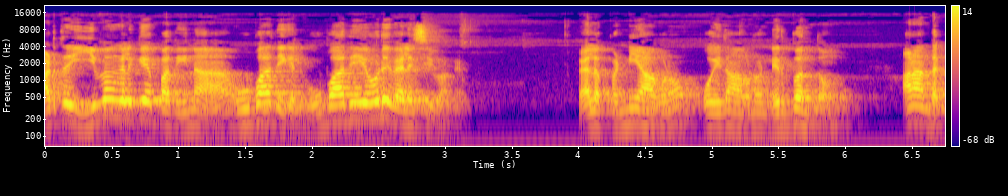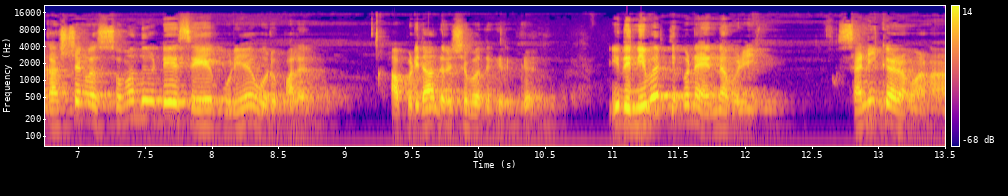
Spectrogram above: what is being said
அடுத்து இவங்களுக்கே பார்த்தீங்கன்னா உபாதிகள் உபாதியோடு வேலை செய்வாங்க. வேலை பண்ணி ஆகணும் போய் தான் ஆகணும் நிர்பந்தம். ஆனால் அந்த கஷ்டங்களை சுமந்துக்கிட்டே செய்யக்கூடிய ஒரு பலன். அப்படிதான் அந்த ரிஷபத்துக்கு இருக்குது இது நிவர்த்தி பண்ண என்ன வழி? சனிக்கிழமைனா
